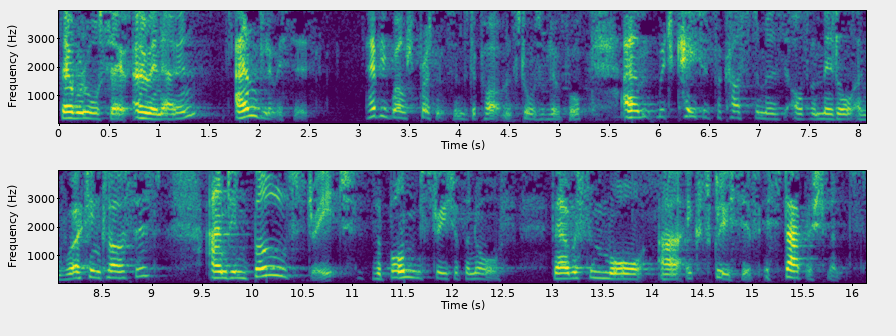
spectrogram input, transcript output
There were also Owen Owen and Lewis's, heavy Welsh presence in the department stores of Liverpool, um, which catered for customers of the middle and working classes. And in Bold Street, the Bond Street of the North, there were some more uh, exclusive establishments.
